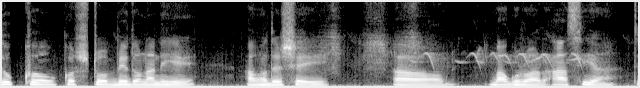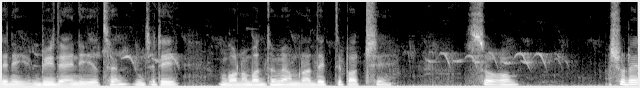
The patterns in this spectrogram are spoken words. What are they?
দুঃখ, কষ্ট, বেদনা নিয়ে আমাদের সেই মাগুরার আসিয়া তিনি বিদায় নিয়েছেন, যেটি গণমাধ্যমে আমরা দেখতে পাচ্ছি। সো আসলে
